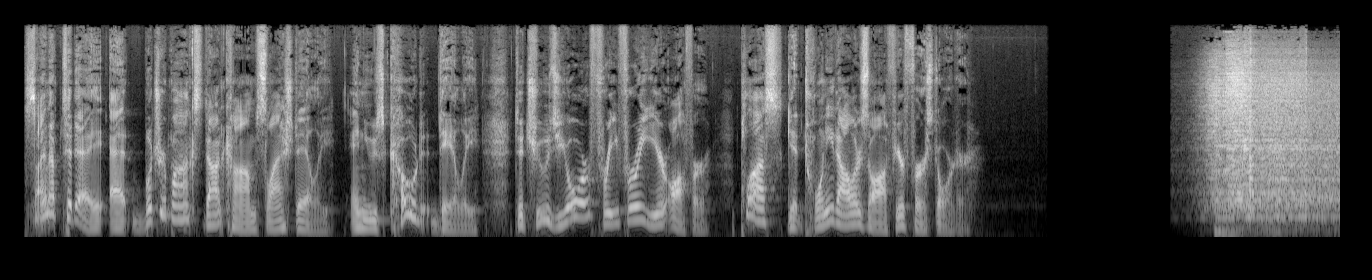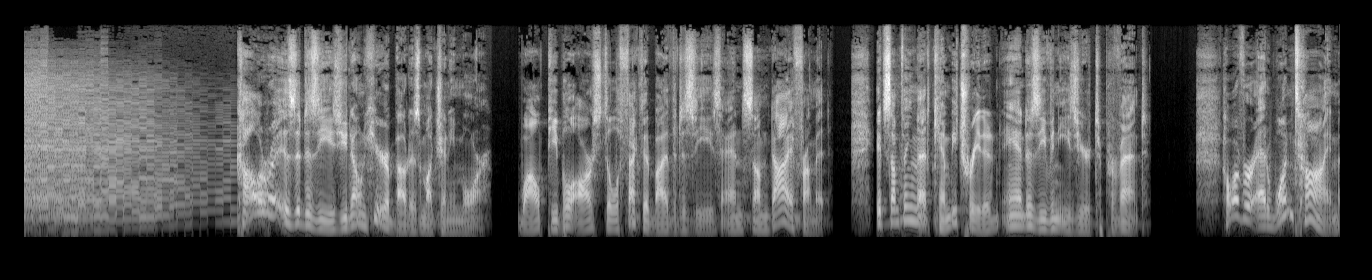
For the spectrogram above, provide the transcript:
Sign up today at butcherbox.com slash daily and use code DAILY to choose your free for a year offer, plus get $20 off your first order. Cholera is a disease you don't hear about as much anymore. While people are still affected by the disease and some die from it, it's something that can be treated and is even easier to prevent. However, at one time,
